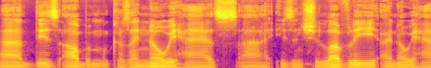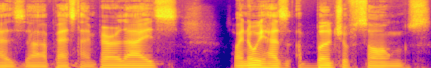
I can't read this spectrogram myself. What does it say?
uh, this album because I know it has uh, Isn't She Lovely? I know it has uh, Pastime Paradise. I know he has a bunch of songs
